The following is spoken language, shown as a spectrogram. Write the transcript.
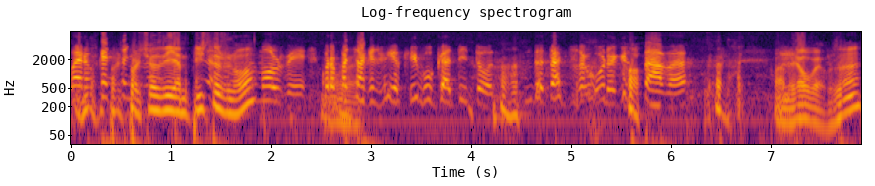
Bueno, Per, aquest per això diem pistes, no? Molt bé, però Molt bé. pensava que s'havia equivocat i tot, de tan segura que estava. Bueno, ja ho veus, eh?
